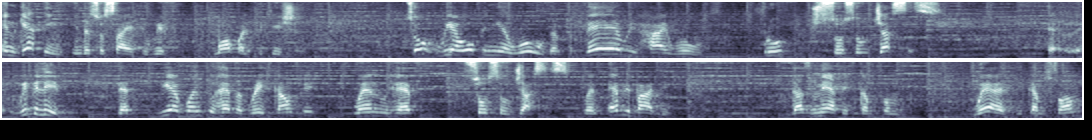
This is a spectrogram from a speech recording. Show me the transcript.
and getting in the society with more qualification. So we are opening a road, a very high road through social justice. Uh, we believe that we are going to have a great country when we have social justice, when everybody, doesn't matter if come from where he comes from,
